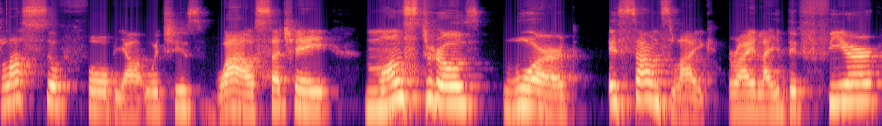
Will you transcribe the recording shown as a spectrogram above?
glossophobia, which is wow, such a monstrous word. It sounds like, right? Like the fear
